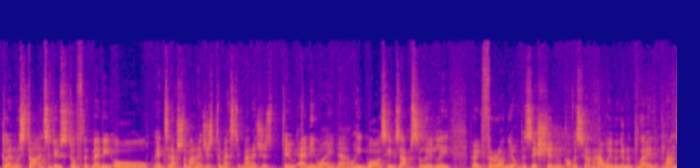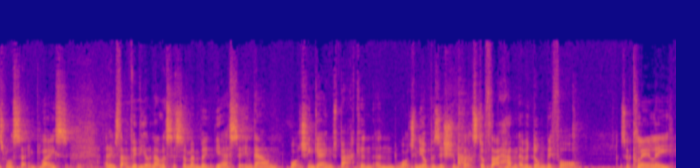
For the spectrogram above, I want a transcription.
Glenn was starting to do stuff that maybe all international managers, domestic managers do anyway now. He was. He was absolutely very thorough on the opposition, obviously on how we were going to play. The plans were all set in place. And it was that video analysis. I remember, yeah, sitting down, watching games back and, and watching the opposition play, stuff that I hadn't ever done before. So clearly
